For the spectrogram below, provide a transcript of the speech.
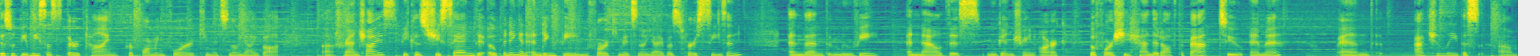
This would be Lisa's third time performing for Kimetsu no Yaiba uh, franchise because she sang the opening and ending theme for Kimetsu no Yaiba's first season and then the movie, and now this Mugen Train arc before she handed off the bat to Aimer. And actually, this um,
